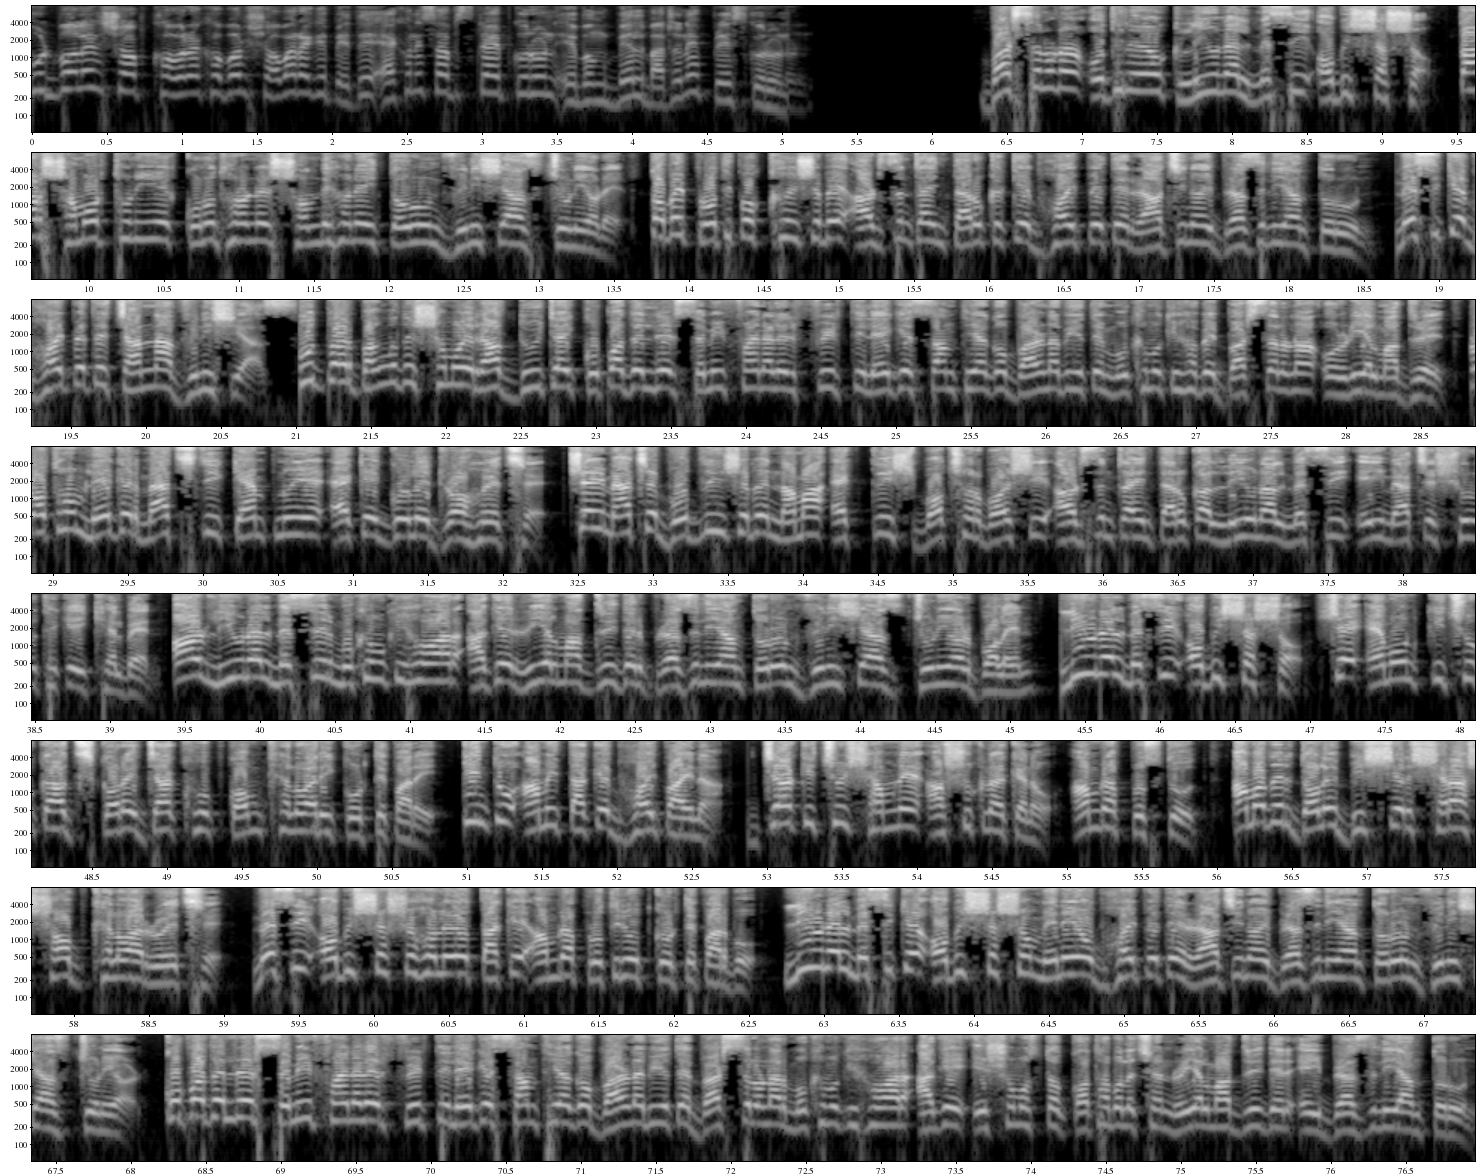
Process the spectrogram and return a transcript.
ফুটবলের সব খবরাখবর সবার আগে পেতে এখনই সাবস্ক্রাইব করুন এবং বেল বাটনে প্রেস করুন। বার্সেলোনা অধিনায়ক লিওনেল মেসি অবিশ্বাস্য। তার সামর্থ্য নিয়ে কোনো ধরনের সন্দেহ নেই তরুণ ভিনিসিয়াস জুনিয়রের। তবে প্রতিপক্ষ হিসেবে আর্জেন্টাইন তারকাকে ভয় পেতে রাজি নয় ব্রাজিলিয়ান তরুণ। মেসিকে ভয় পেতে চান না ভিনিসিয়াস। বুধবার বাংলাদেশ সময় রাত দুইটায় কোপা দেলের সেমিফাইনালের ফিরতি লেগে সান্তিয়াগো বার্নাবিউতে মুখোমুখি হবে বার্সেলোনা ও রিয়াল মাদ্রিদ। প্রথম লেগের ম্যাচটি ক্যাম্প নুয়ে এক এক গোলে ড্র হয়েছে। সেই ম্যাচে বদলি হিসেবে নামা একত্রিশ বছর বয়সী আর্জেন্টাইন তারকা লিওনাল মেসি এই ম্যাচের শুরু থেকেই খেলবেন। আর লিওনাল মেসির মুখোমুখি হওয়ার আগে রিয়াল মাদ্রিদের ব্রাজিলিয়ান তরুণ ভিনিসিয়াস জুনিয়র বলেন, লিওনেল মেসি অবিশ্বাস্য। সে এমন কিছু কাজ করে যা খুব কম খেলোয়াড়ই করতে পারে। কিন্তু আমি তাকে ভয় পাই না। যা কিছু সামনে আসুক না কেন, আমরা প্রস্তুত। আমাদের দলে বিশ্বের সেরা সব খেলোয়াড় রয়েছে। মেসি অবিশ্বাস্য হলেও তাকে আমরা প্রতিরোধ করতে পারব। লিওনেল মেসিকে অবিশ্বাস্য মেনেও ভয় পেতে রাজি নয় ব্রাজিলিয়ান তরুণ ভিনিসিয়াস জুনিয়র। কোপাদেলের সেমিফাইনালের ফিরতি লেগে সান্তিয়াগো বার্নাবিওতে বার্সেলোনার মুখোমুখি হওয়ার আগে এ সমস্ত কথা বলেছেন রিয়াল মাদ্রিদের এই ব্রাজিলিয়ান তরুণ।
